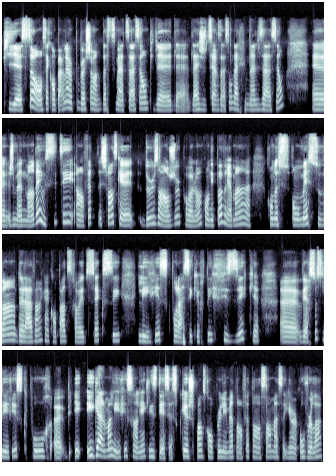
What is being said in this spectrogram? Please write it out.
Puis, euh, ça, on sait qu'on parlait un peu ben, justement de la stigmatisation puis de, de, la, judiciarisation, de la criminalisation. Euh, je me demandais aussi, tu sais, en fait, je pense que deux enjeux probablement qu'on n'est pas vraiment, qu'on on met souvent de l'avant quand on parle du travail du sexe, c'est les risques pour la sécurité physique euh, versus les risques pour, euh, et également les risques en lien avec les ITSS, que je pense qu'on peut les mettre en fait ensemble. Il y a un overlap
